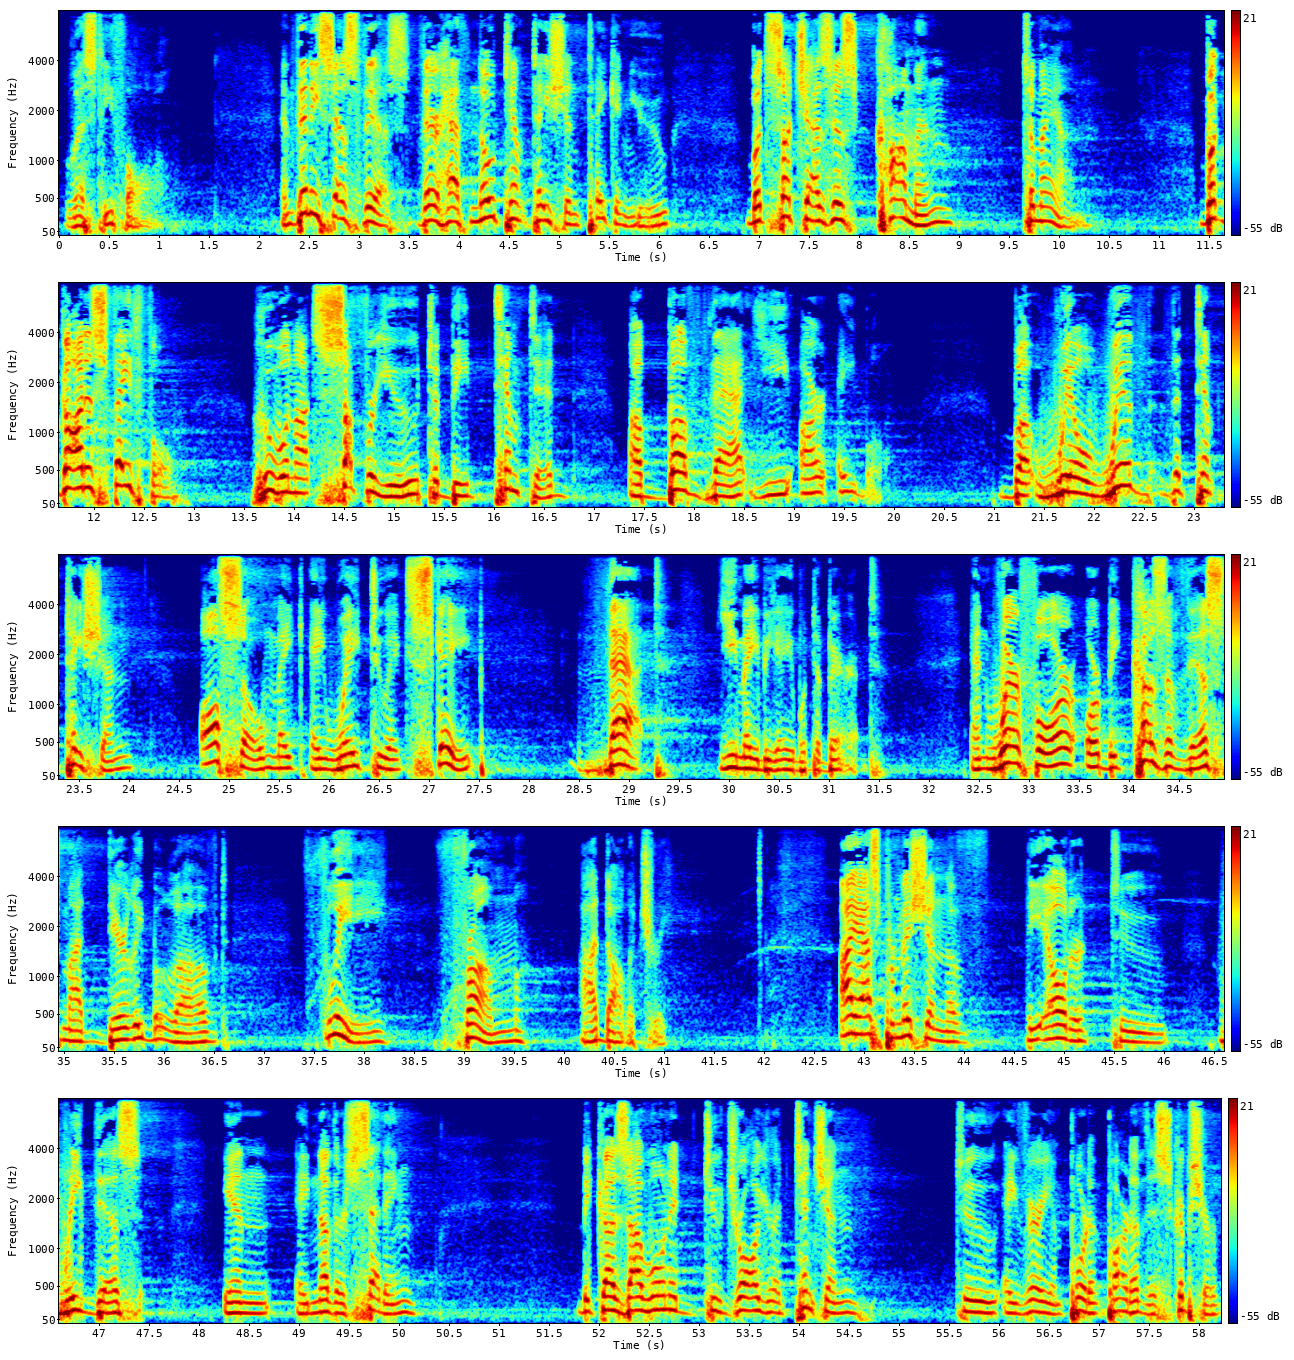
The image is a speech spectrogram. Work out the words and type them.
lest he fall. And then he says this There hath no temptation taken you, but such as is common to man. But God is faithful, who will not suffer you to be tempted above that ye are able, but will with the temptation also make a way to escape that ye may be able to bear it. And wherefore, or because of this, my dearly beloved, flee from idolatry. I asked permission of the elder to read this in another setting because I wanted to draw your attention to a very important part of this scripture.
